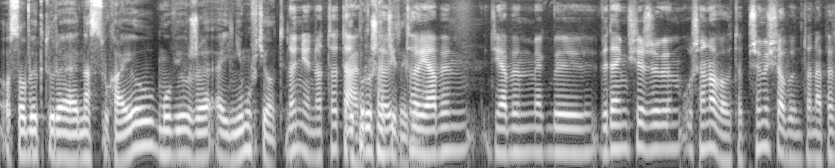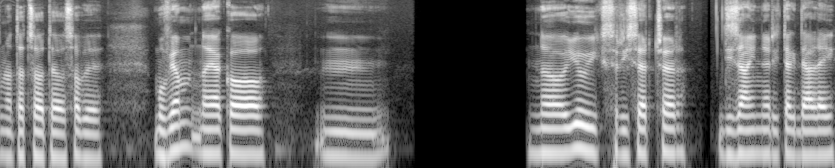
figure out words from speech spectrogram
osoby, które nas słuchają, mówią, że ej, nie mówcie o tym. No nie, no to tak. To, to ja bym, ja bym jakby, wydaje mi się, że bym uszanował to. Przemyślałbym to na pewno, to co te osoby mówią, no jako mm, no UX researcher, designer i tak dalej.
